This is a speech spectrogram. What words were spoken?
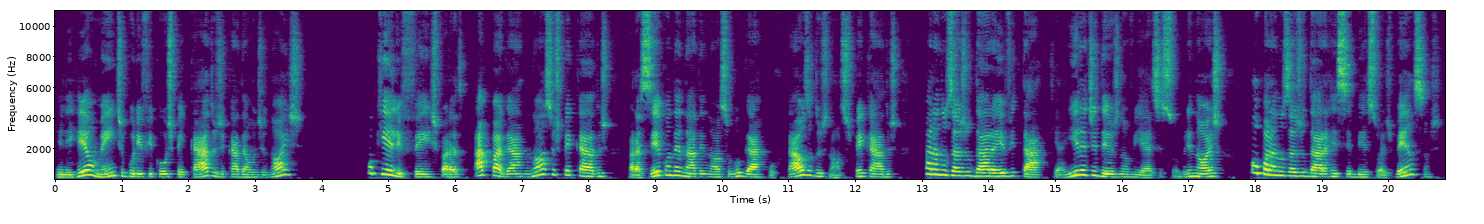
Ele realmente purificou os pecados de cada um de nós? O que ele fez para apagar nossos pecados, para ser condenado em nosso lugar por causa dos nossos pecados, para nos ajudar a evitar que a ira de Deus não viesse sobre nós ou para nos ajudar a receber suas bênçãos?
